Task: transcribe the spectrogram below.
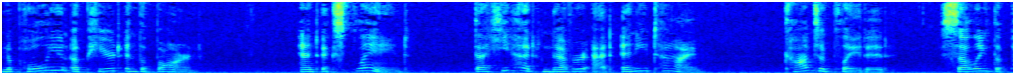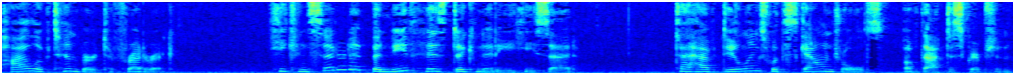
Napoleon appeared in the barn and explained that he had never at any time contemplated selling the pile of timber to Frederick. He considered it beneath his dignity, he said, to have dealings with scoundrels of that description.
